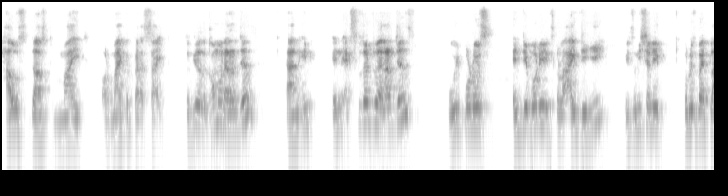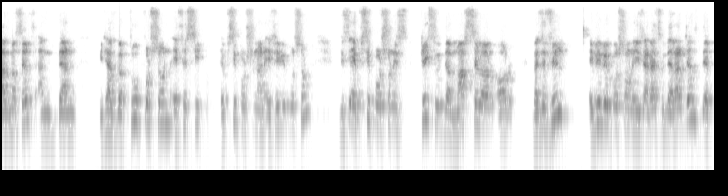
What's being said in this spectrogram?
house dust mite or mycoparasite. So these are the common allergens. And in, in exposure to allergens, we produce antibody, it's called IgE. It's initially produced by plasma cells, and then it has got two portion, FSC, FC portion and FAB portion. This FC portion is fixed with the mast cell or, or basophil. FAB portion is attached with allergens. The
